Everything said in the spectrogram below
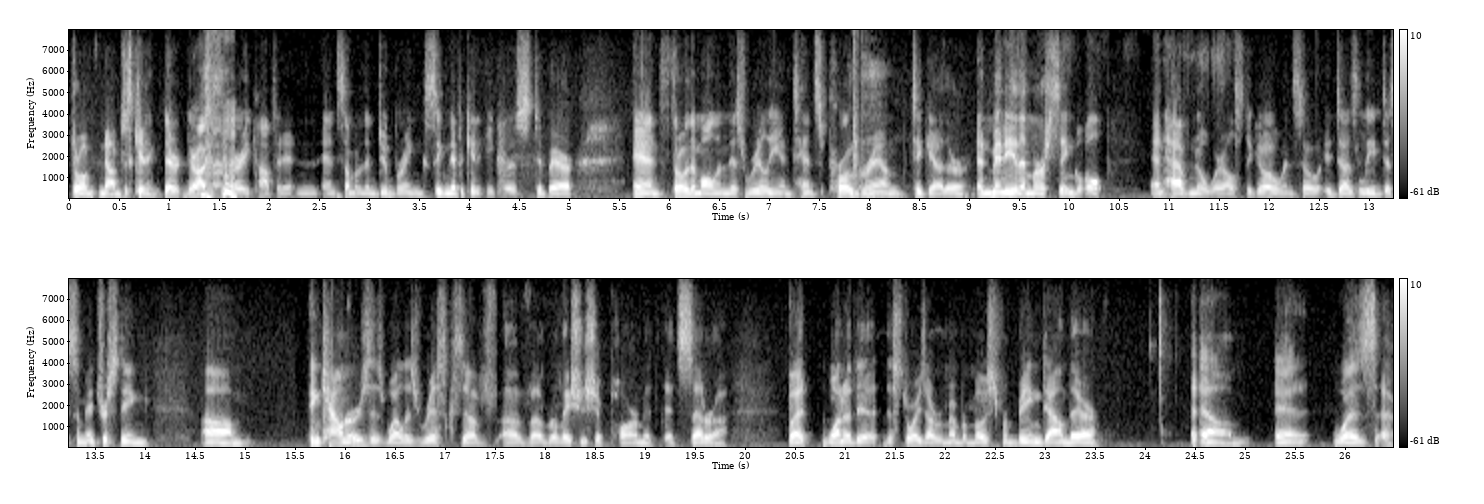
throw them. No, I'm just kidding. They're they're obviously very confident, and, and some of them do bring significant egos to bear, and throw them all in this really intense program together. And many of them are single and have nowhere else to go, and so it does lead to some interesting. Um, encounters as well as risks of of uh, relationship harm, et, et cetera. But one of the the stories I remember most from being down there, um, and was uh,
